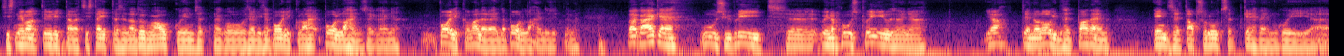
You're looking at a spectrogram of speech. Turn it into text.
siis nemad üritavad siis täita seda turuauku ilmselt nagu sellise pooliku lahe, poollahendusega onju. poolik on vale öelda, poollahendus ütleme. väga äge, uus hübriid eh, või noh, uus Prius onju. jah, tehnoloogiliselt parem, endiselt absoluutselt kehvem kui äh,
